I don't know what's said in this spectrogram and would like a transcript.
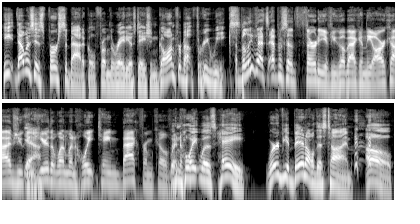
he, that was his first sabbatical from the radio station, gone for about three weeks. I believe that's episode 30. If you go back in the archives, you can Yeah. hear the one when Hoyt came back from COVID. When Hoyt was, hey, where have you been all this time? oh,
